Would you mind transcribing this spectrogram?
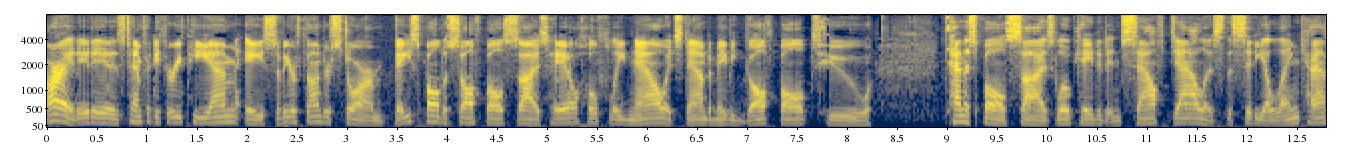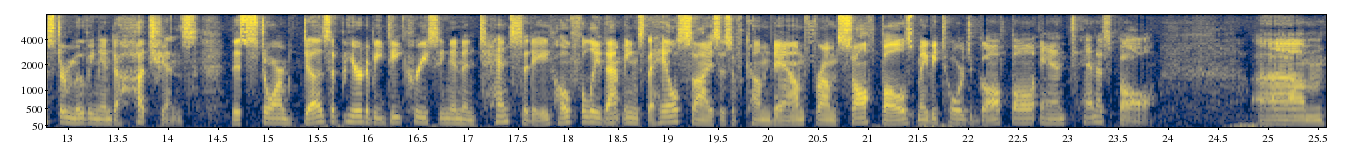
All right, it is 10.53 p.m., a severe thunderstorm, baseball to softball size hail. Hopefully now it's down to maybe golf ball to tennis ball size located in South Dallas, the city of Lancaster, moving into Hutchins. This storm does appear to be decreasing in intensity. Hopefully that means the hail sizes have come down from softballs, maybe towards golf ball and tennis ball. Um,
